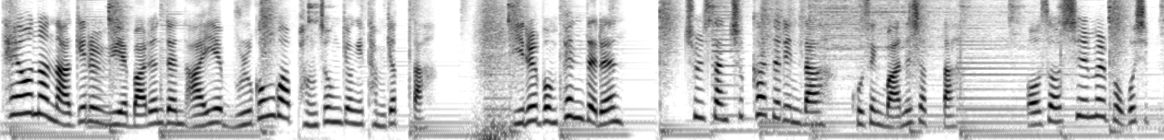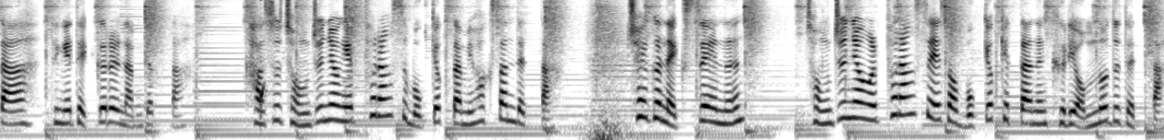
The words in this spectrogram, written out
태어난 아기를 위해 마련된 아이의 물건과 방청경이 담겼다. 이를 본 팬들은 출산 축하드린다 고생 많으셨다 어서 실물 보고 싶다 등의 댓글을 남겼다. 가수 정준영의 프랑스 목격담이 확산됐다. 최근 X에는 정준영을 프랑스에서 목격했다는 글이 업로드됐다.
